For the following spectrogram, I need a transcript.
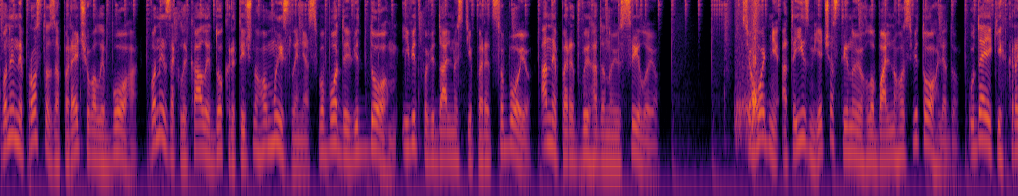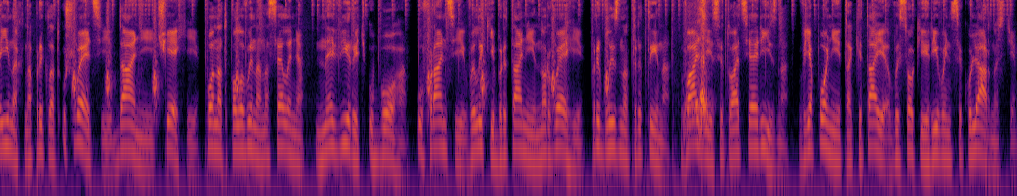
Вони не просто заперечували Бога, вони закликали до критичного мислення, свободи від догм і відповідальності перед собою, а не перед вигаданою силою. Сьогодні атеїзм є частиною глобального світогляду. У деяких країнах, наприклад, у Швеції, Данії, Чехії, понад половина населення не вірить у Бога. У Франції, Великій Британії, Норвегії приблизно третина. В Азії ситуація різна. В Японії та Китаї високий рівень секулярності.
